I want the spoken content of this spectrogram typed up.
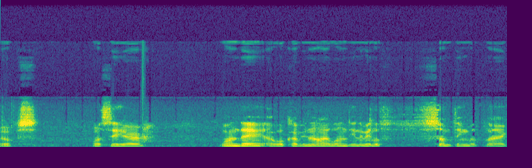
Oops. Let's see here. One day I woke up in an island in the middle of something with black.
